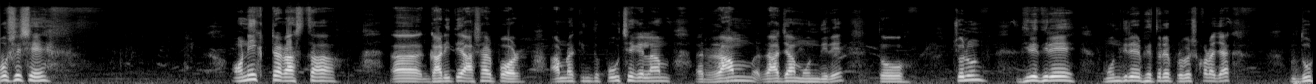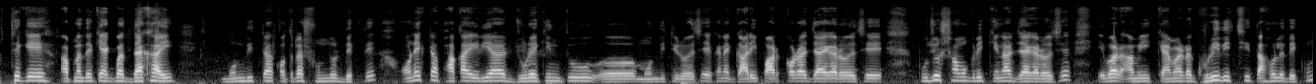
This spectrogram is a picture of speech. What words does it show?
অবশেষে অনেকটা রাস্তা গাড়িতে আসার পর আমরা কিন্তু পৌঁছে গেলাম রাম রাজা মন্দিরে। তো চলুন, ধীরে ধীরে মন্দিরের ভেতরে প্রবেশ করা যাক। দূর থেকে আপনাদেরকে একবার দেখাই মন্দিরটা কতটা সুন্দর দেখতে। অনেকটা ফাঁকা এরিয়া জুড়ে কিন্তু মন্দিরটি রয়েছে। এখানে গাড়ি পার্ক করার জায়গা রয়েছে, পুজোর সামগ্রী কেনার জায়গা রয়েছে। এবার আমি ক্যামেরাটা ঘুরিয়ে দিচ্ছি, তাহলে দেখুন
